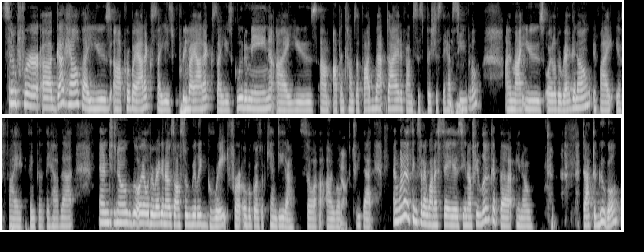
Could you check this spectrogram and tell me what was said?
So for uh, gut health, I use uh, probiotics. I use mm-hmm. prebiotics. Mm-hmm. I use glutamine. I use um, oftentimes a FODMAP diet if I'm suspicious they have mm-hmm. SIBO. I might use oil of oregano if I if I think that they have that. And you know, the oil of oregano is also really great for overgrowth of candida. So I, I will yeah. treat that. And one of the things that I want to say is, you know, if you look at the, you know, Dr. Google,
